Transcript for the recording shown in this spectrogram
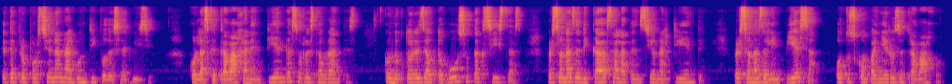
que te proporcionan algún tipo de servicio, con las que trabajan en tiendas o restaurantes, conductores de autobús o taxistas, personas dedicadas a la atención al cliente, personas de limpieza o tus compañeros de trabajo,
